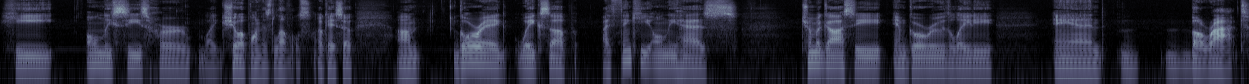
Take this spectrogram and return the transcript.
He only sees her like show up on his levels. Okay, so um, Goreng wakes up. I think he only has Trimagasi, Mguru, the lady, and Barat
